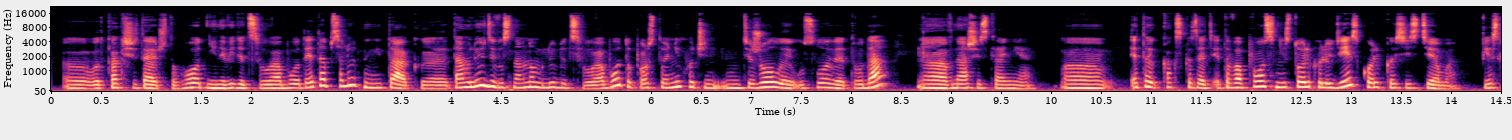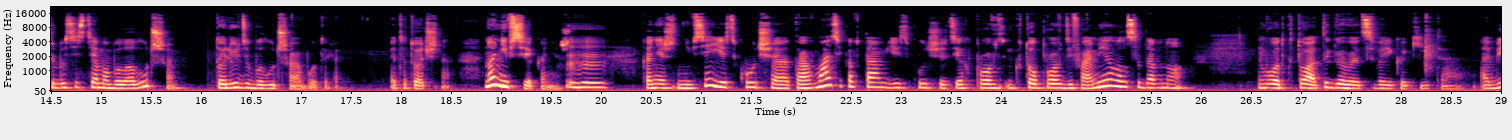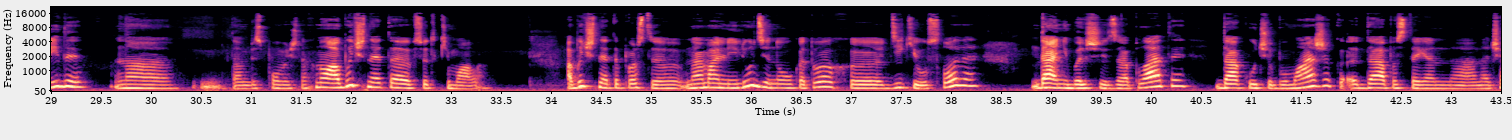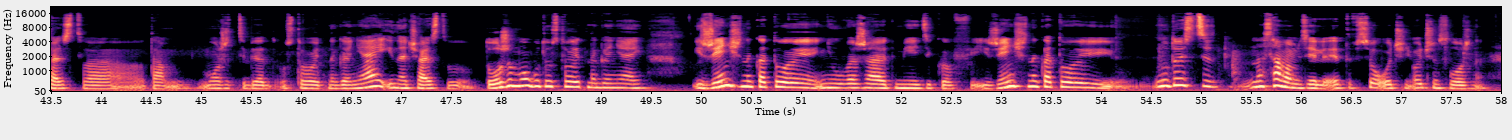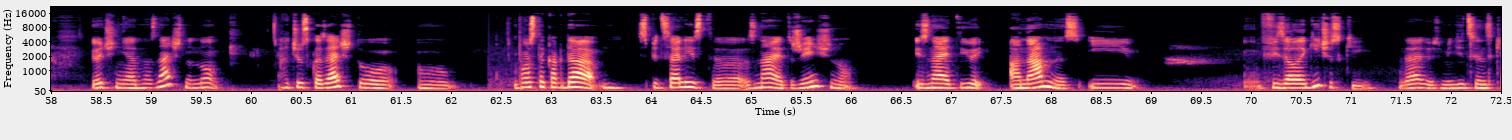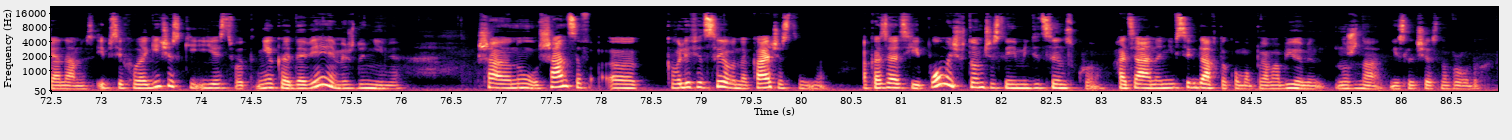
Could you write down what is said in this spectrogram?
э, вот как считают, что вот, ненавидят свою работу. Это абсолютно не так. Э, там люди в основном любят свою работу, просто у них очень тяжелые условия труда в нашей стране. Это, как сказать, это вопрос не столько людей, сколько системы. Если бы система была лучше, то люди бы лучше работали. Это точно. Но не все, конечно. Угу. Конечно, не все. Есть куча травматиков там, есть куча тех, кто профдеформировался давно. Вот, кто отыгрывает свои какие-то обиды на там, беспомощных. Но обычно это все-таки мало. Обычно это просто нормальные люди, но у которых э, дикие условия, да, небольшие зарплаты, да, куча бумажек, да, постоянно начальство там может тебе устроить нагоняй, и начальство тоже могут устроить нагоняй и женщины, которые не уважают медиков, и женщины, которые... Ну, то есть, на самом деле, это все очень-очень сложно и очень неоднозначно, но хочу сказать, что э, просто когда специалист э, знает женщину и знает ее анамнез и физиологический, да, то есть медицинский анамнез, и психологический, и есть вот некое доверие между ними, ша, ну, шансов э, квалифицированно, качественно оказать ей помощь, в том числе и медицинскую, хотя она не всегда в таком прям объеме нужна, если честно, в родах,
